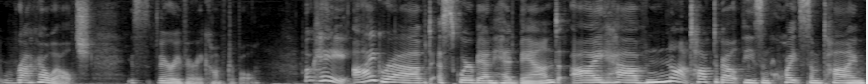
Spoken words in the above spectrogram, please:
Raquel Welch is very, very comfortable. Okay, I grabbed a SqHairband headband. I have not talked about these in quite some time.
